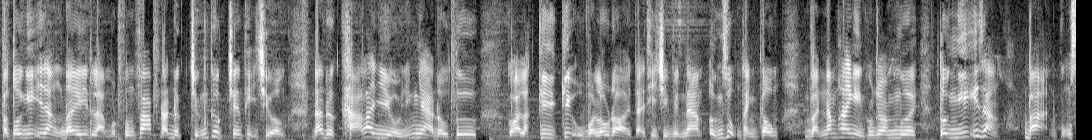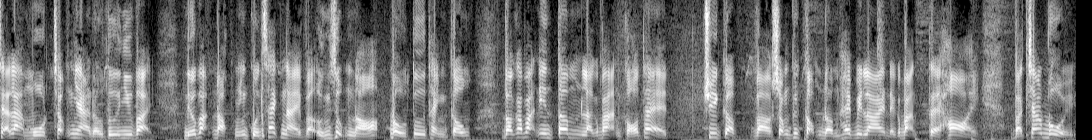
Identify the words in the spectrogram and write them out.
Và tôi nghĩ rằng đây là một phương pháp đã được chứng thực trên thị trường đã được khá là nhiều những nhà đầu tư, gọi là kỳ cựu và lâu đời tại thị trường Việt Nam ứng dụng thành công. Và năm 2020 tôi nghĩ rằng bạn cũng sẽ là một trong nhà đầu tư như vậy. Nếu bạn đọc những cuốn sách này và ứng dụng nó, đầu tư thành công, và các bạn yên tâm là các bạn có thể truy cập vào trong cái cộng đồng Happy Life để các bạn có thể hỏi và trao đổi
